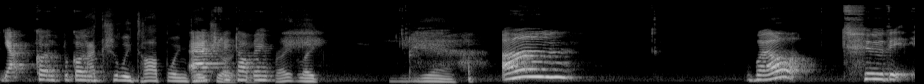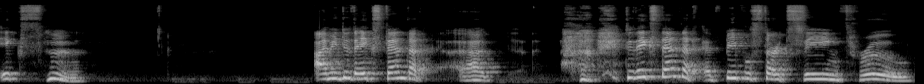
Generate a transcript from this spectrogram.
yeah going, going actually toppling actually toppling right? like yeah. Um well to the ex hmm. I mean to the extent that uh, to the extent that uh, people start seeing through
